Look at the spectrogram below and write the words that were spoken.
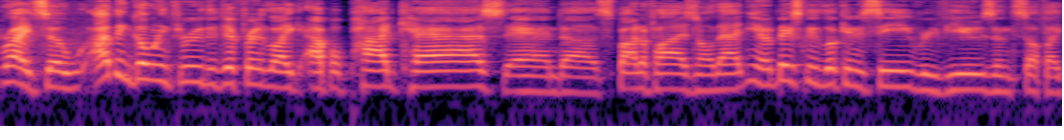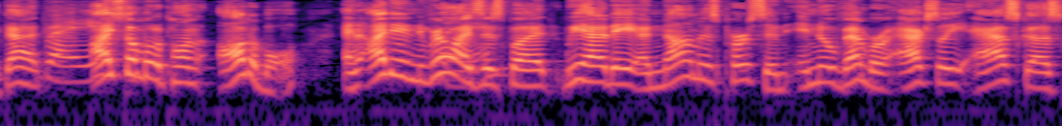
Right, so I've been going through the different like Apple Podcasts and uh, Spotify's and all that. You know, basically looking to see reviews and stuff like that. Right. I stumbled upon Audible. And I didn't realize this, but we had a anonymous person in November actually ask us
